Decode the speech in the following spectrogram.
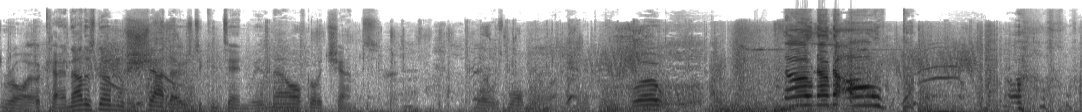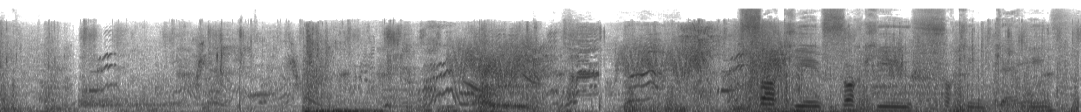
Right, okay, now there's no more shadows to contend with. Now I've got a chance. Well, there's one more actually. Whoa! No, no, no! Oh! oh. fuck you, fuck you, fucking game.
